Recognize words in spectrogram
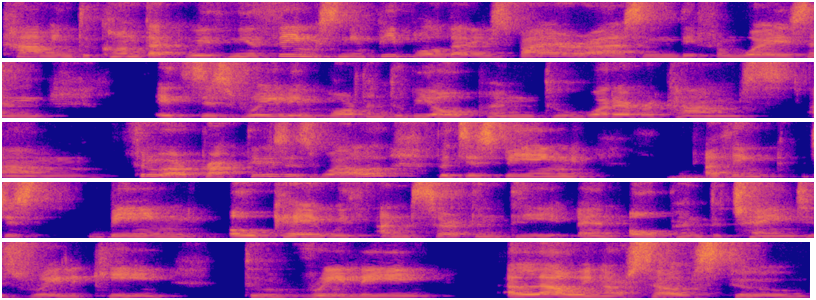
come into contact with new things new people that inspire us in different ways and it's just really important to be open to whatever comes um, through our practice as well. But just being i think just being okay with uncertainty and open to change is really key to really allowing ourselves to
